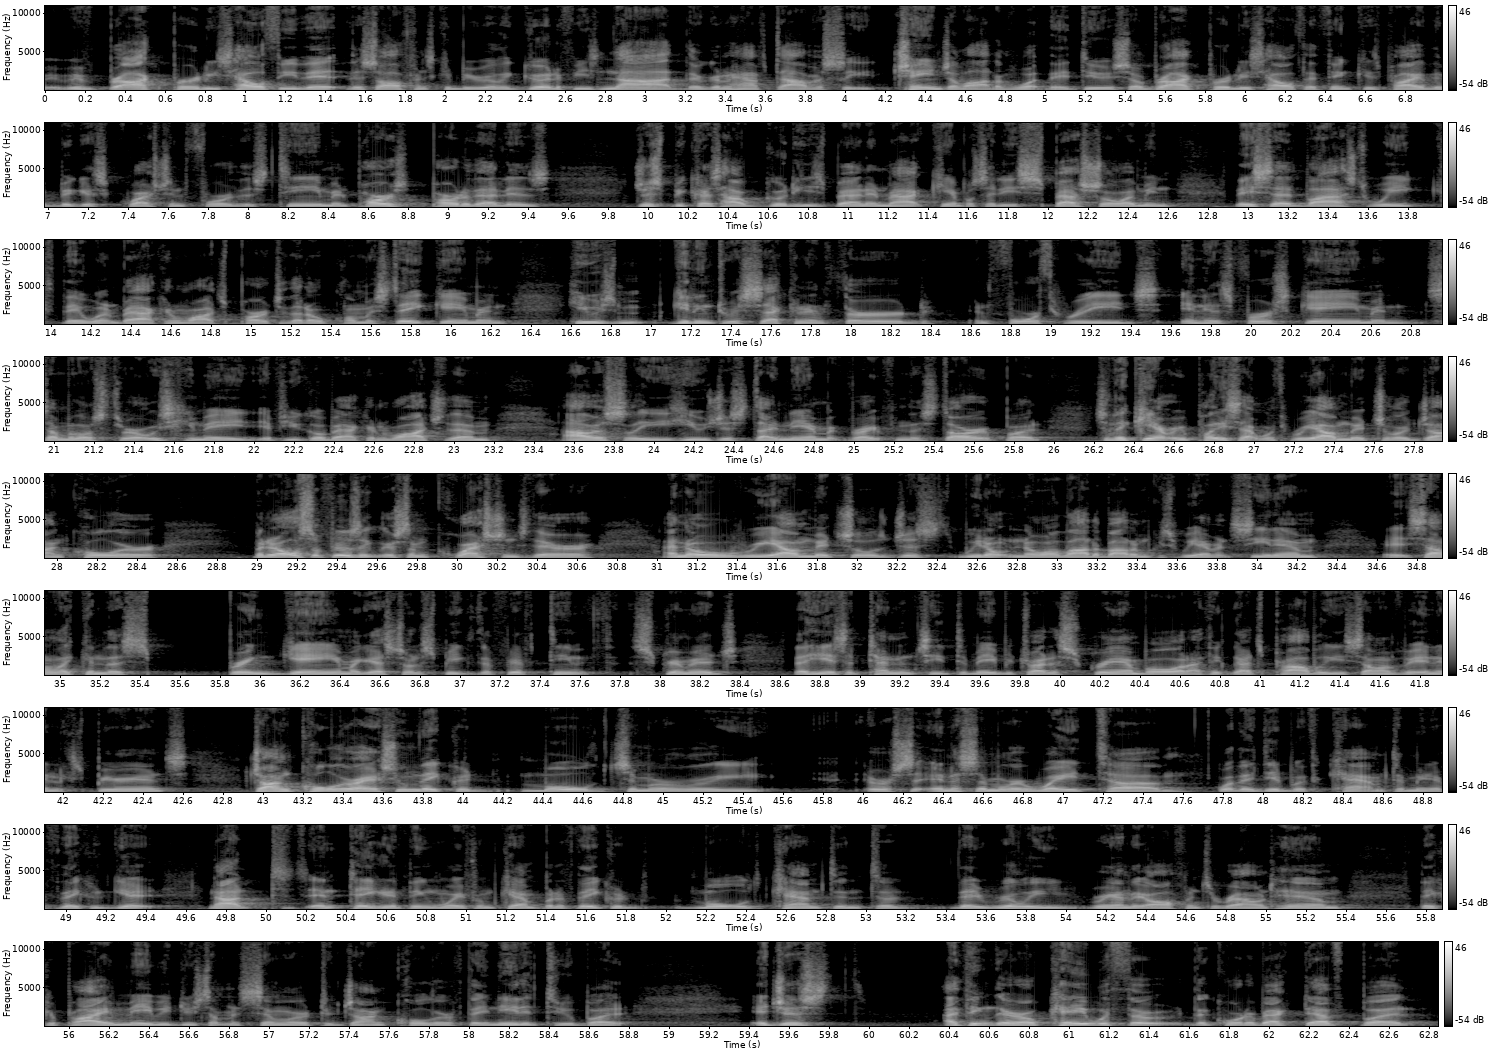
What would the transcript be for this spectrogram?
If Brock Purdy's healthy, that this offense can be really good. If he's not, they're going to have to obviously change a lot of what they do. So Brock Purdy's health, I think, is probably the biggest question for this team, and part part of that is just because how good he's been. And Matt Campbell said he's special. I mean, they said last week they went back and watched parts of that Oklahoma State game, and he was getting to a second and third and fourth reads in his first game. And some of those throws he made, if you go back and watch them, obviously he was just dynamic right from the start. But so they can't replace that with Re-al Mitchell or John Kolar. But it also feels like there's some questions there. I know Re-al Mitchell just, we don't know a lot about him because we haven't seen him. It sounded like in the spring game, I guess, so to speak, the 15th scrimmage, that he has a tendency to maybe try to scramble, and I think that's probably some of it in inexperience. John Kolar, I assume they could mold similarly or in a similar way to um, what they did with Kempt. I mean, if they could get not take anything away from Kempt, but if they could mold Kempt into they really ran the offense around him, they could probably maybe do something similar to John Kolar if they needed to. But it just, I think they're okay with the the quarterback depth, but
